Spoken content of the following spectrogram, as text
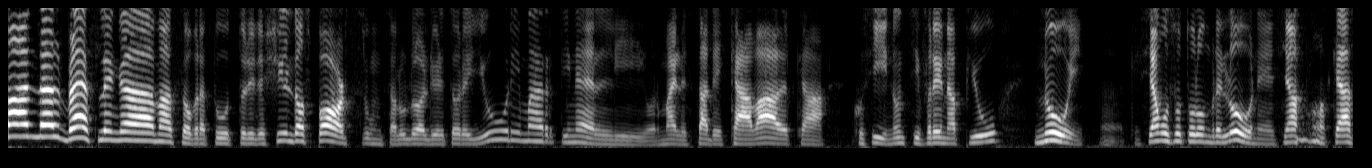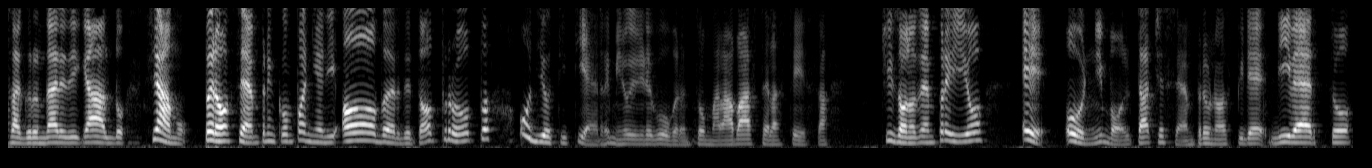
Fan del wrestling, ma soprattutto di The Shield of Sports. Un saluto dal direttore Yuri Martinelli. Ormai l'estate cavalca, così non si frena più. Noi, eh, che siamo sotto l'ombrellone, siamo a casa a grondare di caldo, siamo però sempre in compagnia di Over the Top Rope o di OTTR, minuti di recupero, insomma la pasta è la stessa. Ci sono sempre io e ogni volta c'è sempre un ospite diverso.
